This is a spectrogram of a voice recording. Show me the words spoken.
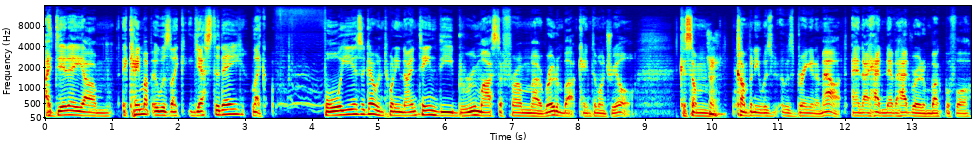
I did a um it came up it was like yesterday, like four years ago in 2019, the brewmaster from uh, Rodenbach came to Montreal because some hmm. company was was bringing them out, and I had never had Rodenbach before,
